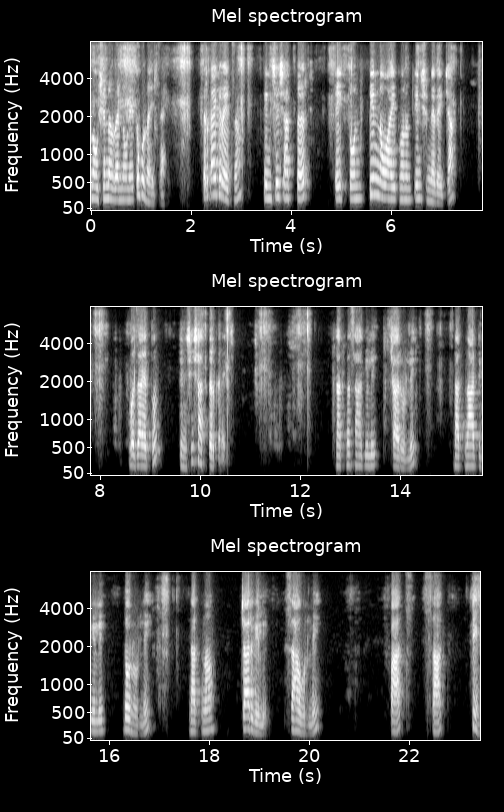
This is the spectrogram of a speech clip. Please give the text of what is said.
नऊशे नव्याण्णव ने तो गुणायचा आहे. तर काय करायचं? तीनशे शहात्तर एक दोन तीन नऊ आहेत म्हणून तीन शून्य द्यायच्या. वजा यातून तीनशे शहात्तर करायचे. दहातनं सहा गेले चार उरले. दहातनं आठ गेले दोन उरले. दहातनं चार गेले सहा उरले. पाच सात तीन.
